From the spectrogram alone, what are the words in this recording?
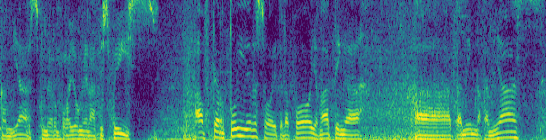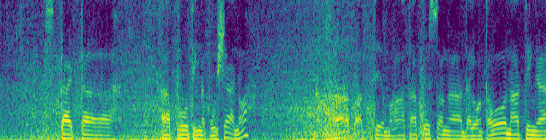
kamyas kung meron po kayong enough space. After 2 years, so ito na po yung ating uh, uh, tanim na kamyas. Start uh, uh, fruiting na po siya, no? Uh, at uh, makatapos ang uh, dalawang taon ating uh,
